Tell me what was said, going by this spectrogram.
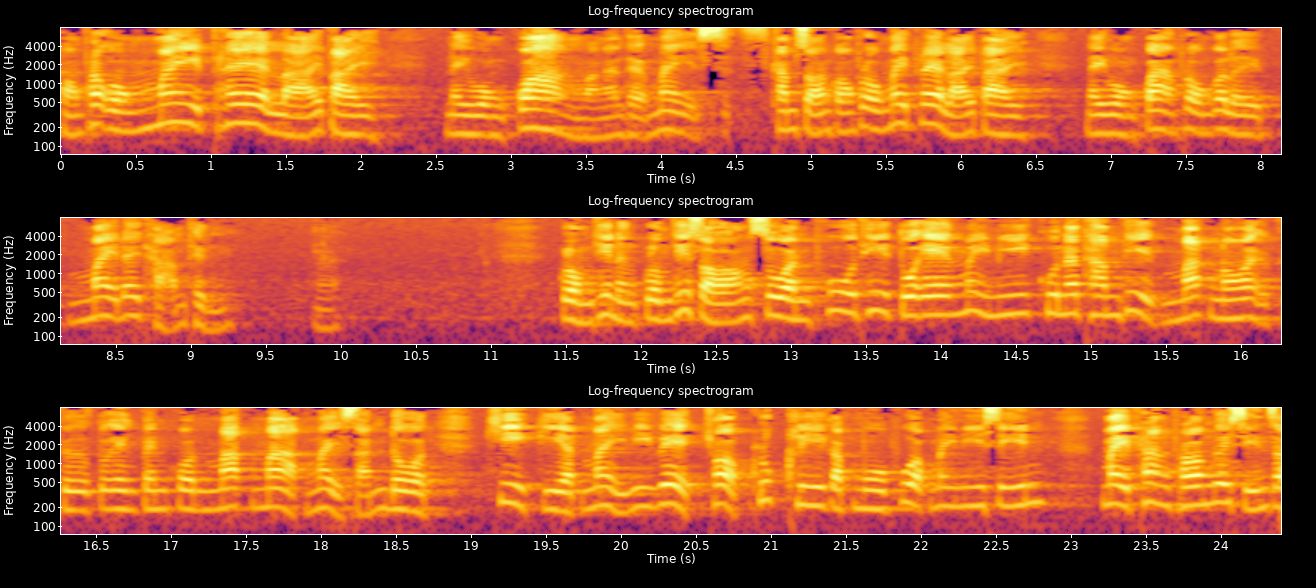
ของพระองค์ไม่แพร่หลายไปในวงกว้างว่างั้นเถอะไม่คำสอนของพระองค์ไม่แพร่หลายไปในวงกว้างพระองค์ก็เลยไม่ได้ถามถึง กลุ่มที่หนึ่งกลุ่มที่สองส่วนผู้ที่ตัวเองไม่มีคุณธรรมที่มักน้อย คือตัวเองเป็นคนมักมาก ไม่สันโดษ ขี้เกียจไม่วิเวก ชอบคลุกคลีกับหมู่พวกไม่มีศีล ไม่พรั่งพร้อมด้วยศีลส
